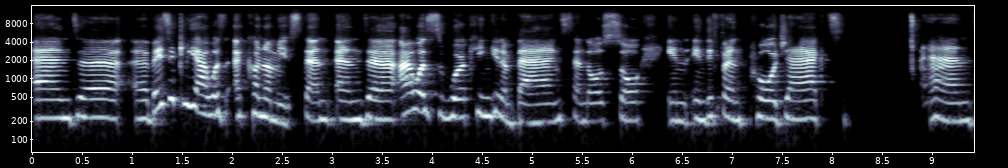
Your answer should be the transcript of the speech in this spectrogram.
And uh, uh, basically i was economist and, and i was working in banks and also in, in different projects. And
